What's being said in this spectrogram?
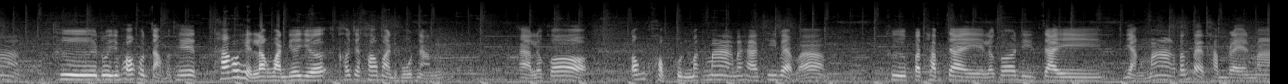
มาก คือโดยเฉพาะคนต่างประเทศ ถ้าเขาเห็นรางวัลเยอะๆเขาจะเข้ามาในบูธนั้นค่ะแล้วก็ต้องขอบคุณมากๆนะคะที่แบบว่า คือประทับใจแล้วก็ดีใจอย่างมากตั้งแต่ทำแบรนด์มา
